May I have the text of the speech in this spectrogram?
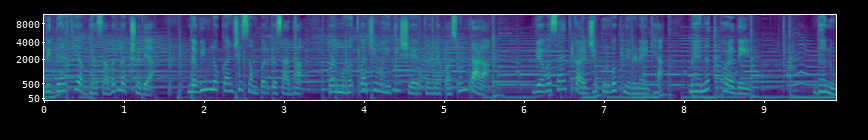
विद्यार्थी अभ्यासावर लक्ष द्या. नवीन लोकांशी संपर्क साधा पण महत्वाची माहिती शेअर करण्यापासून टाळा. व्यवसायात काळजीपूर्वक निर्णय घ्या. मेहनत फळ देईल. धनु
